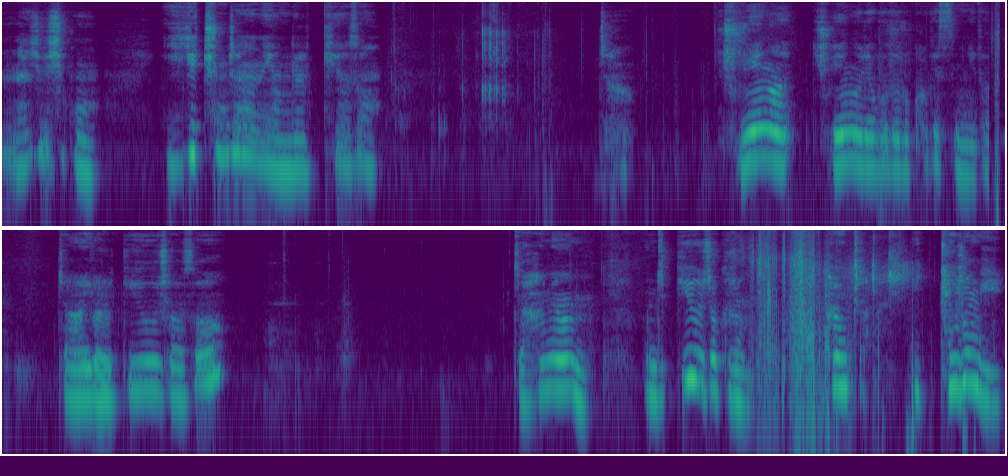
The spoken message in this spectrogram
해주시고 이게 충전하는 연결 키여서 자 주행을 주행을 해보도록 하겠습니다. 자 이걸 끼우셔서 자 하면 먼저 끼우죠 그럼 그럼 자이 조종기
